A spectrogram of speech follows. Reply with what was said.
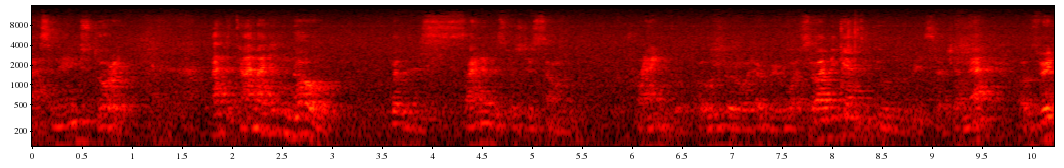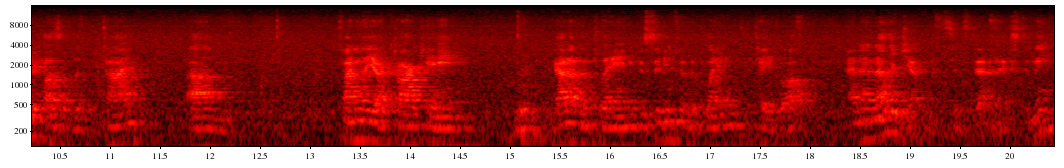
fascinating story. At the time, I didn't know whether this, sign of this was just some prank or pose or whatever it was. So I began to do a little research on that. I was very puzzled at the time. Um, finally, our car came, got on the plane, was sitting for the plane to take off, and another gentleman sits down next to me.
